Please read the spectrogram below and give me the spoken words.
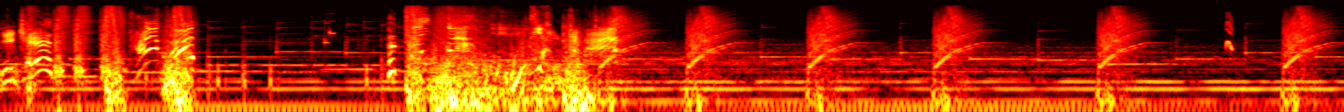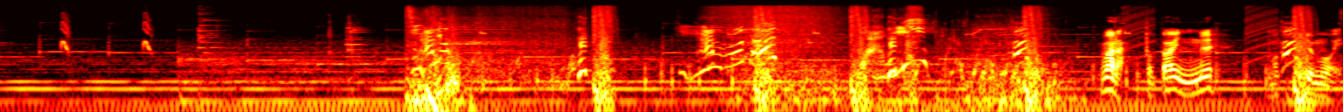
でや 行け pas, il ne de mourir.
